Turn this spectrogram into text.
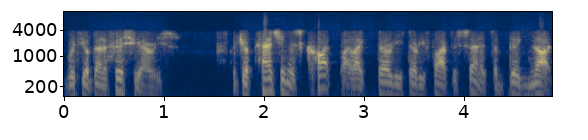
with your beneficiaries but your pension is cut by like 30, 35%. It's a big nut.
